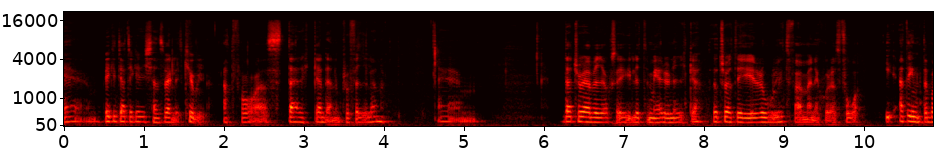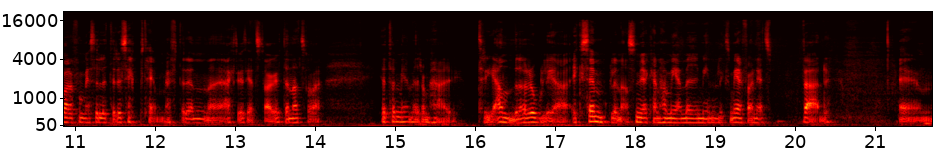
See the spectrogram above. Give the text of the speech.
Eh, vilket jag tycker känns väldigt kul att få stärka den profilen. Eh, där tror jag vi också är lite mer unika. Jag tror att det är roligt för människor att få, att inte bara få med sig lite recept hem efter en eh, aktivitetsdag utan att så, jag tar med mig de här tre andra roliga exemplen som jag kan ha med mig i min liksom, erfarenhetsvärld. Ehm,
